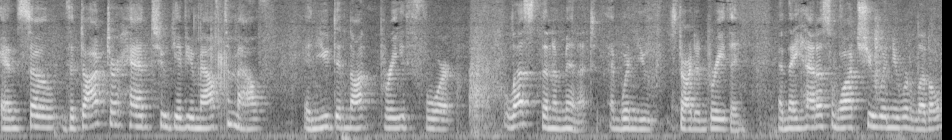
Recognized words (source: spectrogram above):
And so the doctor had to give you mouth to mouth, and you did not breathe for less than a minute and when you started breathing. And they had us watch you when you were little,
